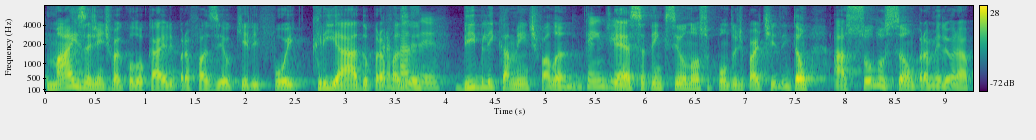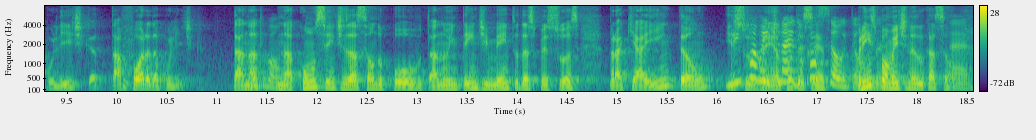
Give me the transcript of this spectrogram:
mais a gente vai colocar ele para fazer o que ele foi criado para fazer, fazer, biblicamente falando. Entendi. Essa tem que ser o nosso ponto de partida. Então, a solução para melhorar a política está fora da política. Está na, na, conscientização do povo, está no entendimento das pessoas, para que aí então isso venha acontecendo. Educação, então, Principalmente né? na educação. É.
